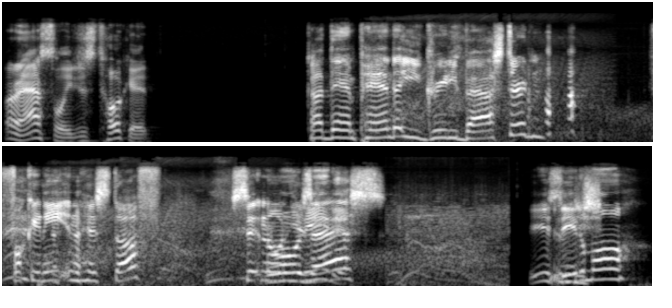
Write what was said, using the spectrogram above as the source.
What an asshole. He just took it. Goddamn panda, you greedy bastard! fucking eating his stuff, sitting He on his eat it. ass. You just eat them all?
